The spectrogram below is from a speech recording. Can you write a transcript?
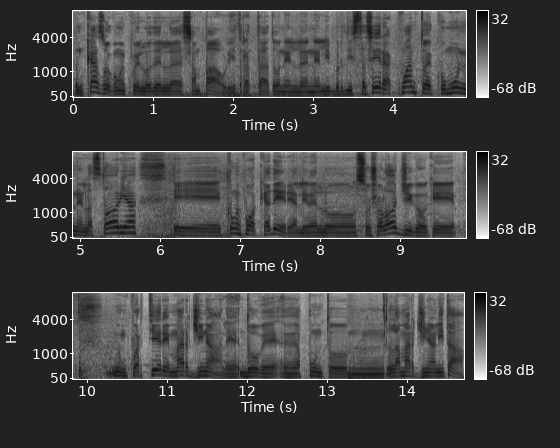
Un caso come quello del San Paoli, trattato nel, nel, libro di stasera, quanto è comune nella storia e come può accadere a livello sociologico che un quartiere marginale dove eh, appunto mh, la marginalità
